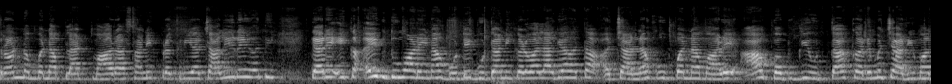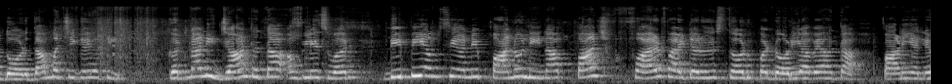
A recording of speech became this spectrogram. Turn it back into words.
ત્રણ નંબરના પ્લાન્ટમાં રાસાયણિક પ્રક્રિયા ચાલી રહી હતી. ત્યારે એક એક ધુમાડેના ગોટે ગોટા નીકળવા લાગ્યા હતા. અચાનક ઉપરના માળે આગ ભભૂકી ઉઠતા કર્મચારીઓમાં દોડધામ મચી ગઈ હતી. ઘટનાની જાણ થતાં અંકલેશ્વર, ડીપીએમસી અને પાનોલીના પાંચ ફાયર ફાઇટરોએ સ્થળ ઉપર દોડી આવ્યા હતા. પાણી અને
